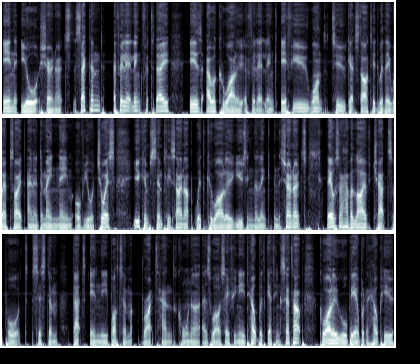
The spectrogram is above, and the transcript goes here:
in your show notes the second affiliate link for today is our Kualo affiliate link. If you want to get started with a website and a domain name of your choice, you can simply sign up with Kualo using the link in the show notes. They also have a live chat support system that's in the bottom right hand corner as well. So if you need help with getting set up, Kualo will be able to help you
